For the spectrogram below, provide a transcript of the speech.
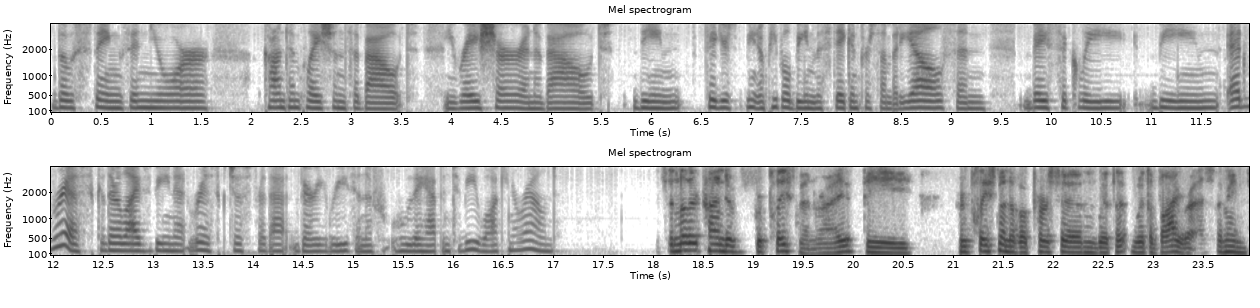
those things in your contemplations about erasure and about being figures, you know, people being mistaken for somebody else and basically being at risk, their lives being at risk just for that very reason of who they happen to be walking around. It's another kind of replacement, right? The replacement of a person with a, with a virus. I mean,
